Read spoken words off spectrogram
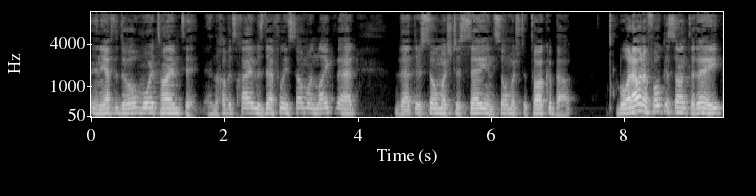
and you have to devote more time to it. And the Chafetz Chaim is definitely someone like that, that there's so much to say and so much to talk about. But what I want to focus on today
